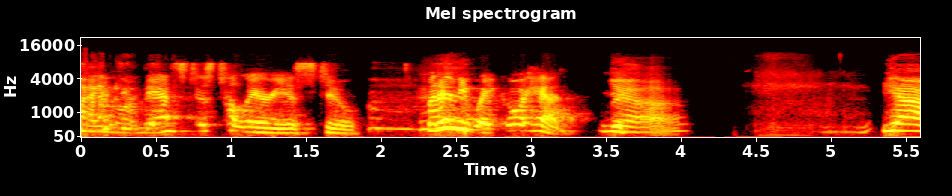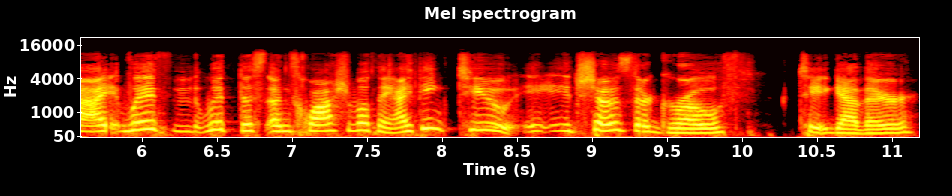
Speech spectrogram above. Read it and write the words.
I think that's just hilarious too. But anyway, go ahead. yeah. Yeah I, with with this unsquashable thing i think too it, it shows their growth together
